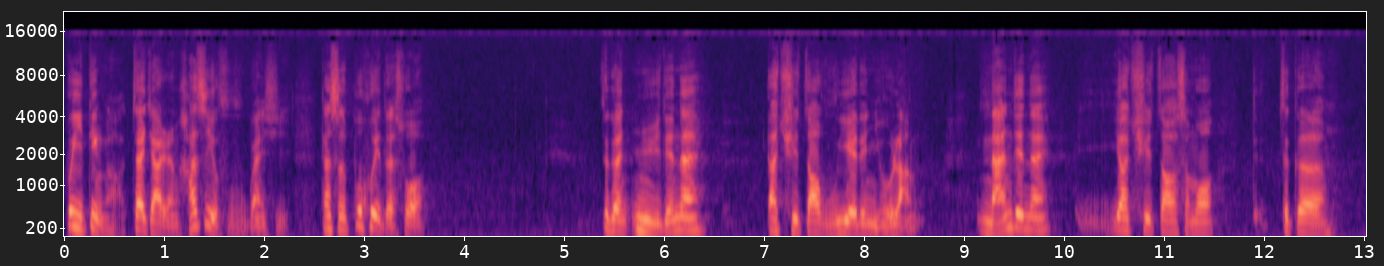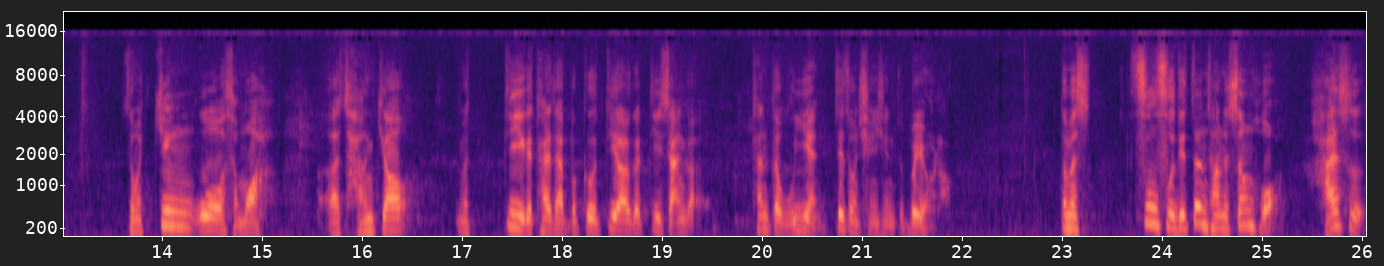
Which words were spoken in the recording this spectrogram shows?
不一定啊，在家人还是有夫妇关系，但是不会的说，这个女的呢要去找无业的牛郎，男的呢要去找什么这个什么金窝什么啊，呃长交，那么第一个太太不够，第二个、第三个贪得无厌，这种情形就没有了。那么。夫妇的正常的生活还是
